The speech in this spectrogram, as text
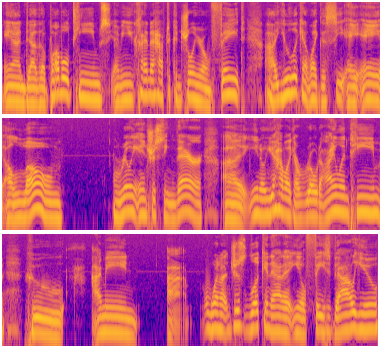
And uh, the bubble teams, I mean, you kind of have to control your own fate. Uh, you look at like the CAA alone really interesting there. Uh, you know, you have like a Rhode Island team who, I mean, uh, when I, just looking at it, you know, face value,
